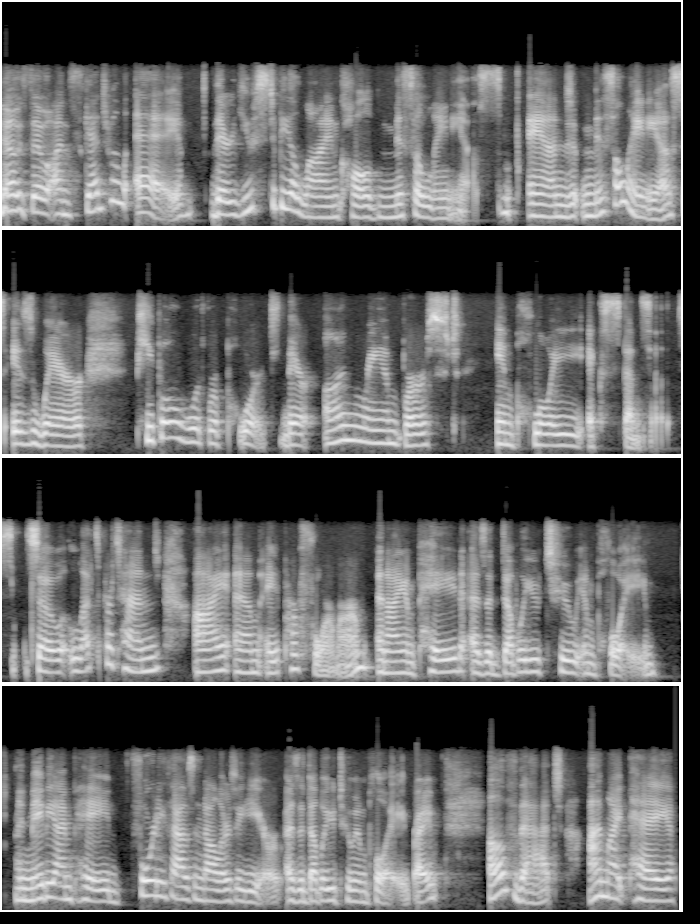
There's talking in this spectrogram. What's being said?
No, so on Schedule A, there used to be a line called miscellaneous. And miscellaneous is where people would report their unreimbursed employee expenses. So let's pretend I am a performer and I am paid as a W 2 employee. And maybe I'm paid $40,000 a year as a W 2 employee, right? Of that, I might pay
